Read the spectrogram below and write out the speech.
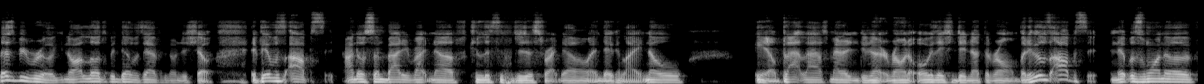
let's be real, you know, I love to be devil's advocate on this show. If it was opposite, I know somebody right now can listen to this right now and they can like, no, you know, Black Lives Matter didn't do nothing wrong, the organization did nothing wrong. But if it was opposite and it was one of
